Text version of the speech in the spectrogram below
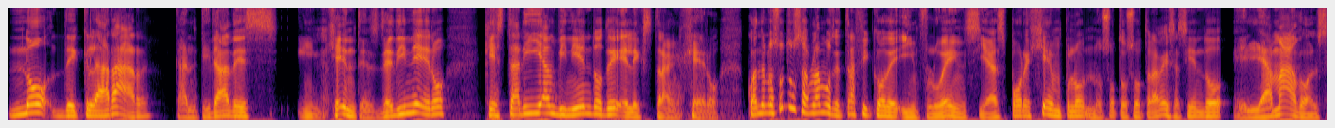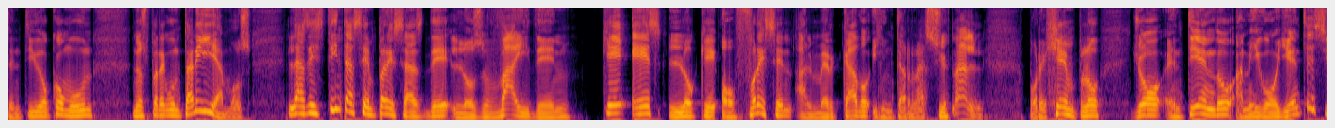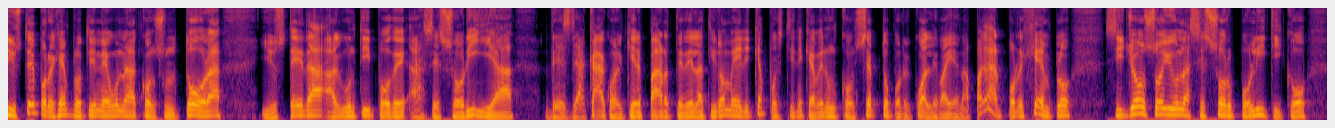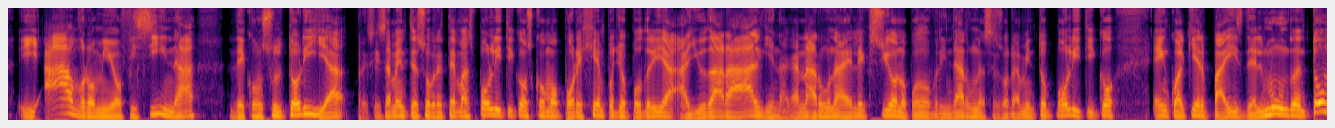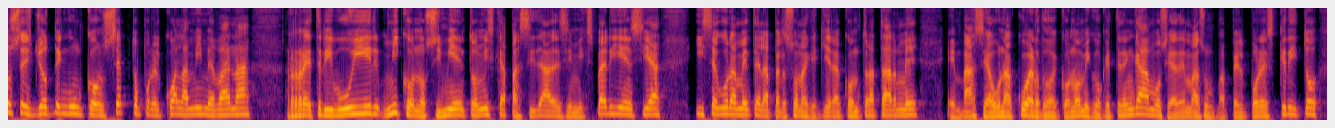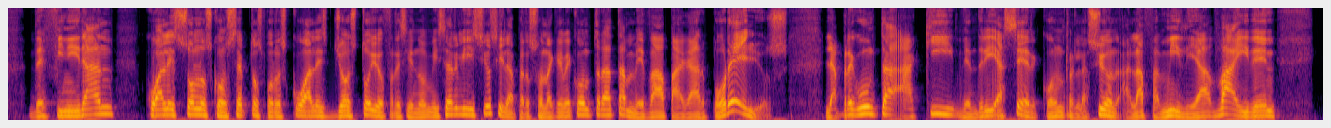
no declarar cantidades ingentes de dinero que estarían viniendo del extranjero. Cuando nosotros hablamos de tráfico de influencias, por ejemplo, nosotros otra vez haciendo el llamado al sentido común, nos preguntaríamos, las distintas empresas de los Biden, ¿qué es lo que ofrecen al mercado internacional? Por ejemplo, yo entiendo, amigo oyente, si usted, por ejemplo, tiene una consultora y usted da algún tipo de asesoría desde acá, cualquier parte de Latinoamérica, pues tiene que haber un concepto por el cual le vayan a pagar. Por ejemplo, si yo soy un asesor político y abro mi oficina de consultoría precisamente sobre temas políticos, como por ejemplo yo podría ayudar a alguien a ganar una elección o puedo brindar un asesoramiento político en cualquier país del mundo, entonces yo tengo un concepto por el cual a mí me van a retribuir mi conocimiento, mis capacidades y mi experiencia y seguramente la persona que quiera contratarme en base a un acuerdo económico que tengamos y además un papel por escrito, definirán cuáles son los conceptos por los cuales yo estoy ofreciendo mis servicios y la persona que me contrata me va a pagar por ellos. La pregunta aquí vendría a ser con relación a la familia Biden,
